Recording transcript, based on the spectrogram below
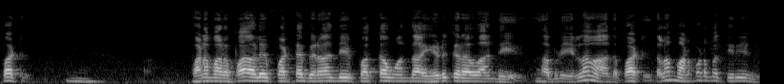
பாட்டு. ம். பனைமர பால் பட்டை பிராந்தி பக்கம் வந்தா எடுக்கிற வாந்தி அப்படி எல்லாம் அந்த பாட்டு. இதெல்லாம் மனப்படமாக தெரியுங்க.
